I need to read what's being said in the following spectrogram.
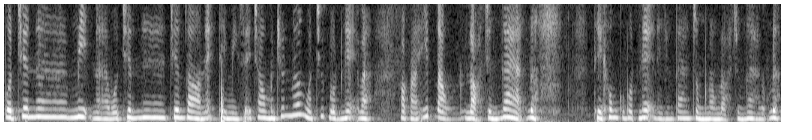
Bột chiên ờ, mịn là bột chiên ờ, chiên giòn ấy, thì mình sẽ cho một chút nước, một chút bột nghệ vào, hoặc là ít lòng đỏ trứng gà cũng được. Thì không có bột nghệ thì chúng ta dùng lòng đỏ trứng gà cũng được.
